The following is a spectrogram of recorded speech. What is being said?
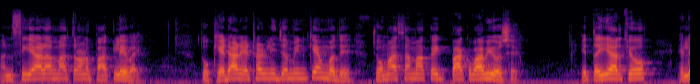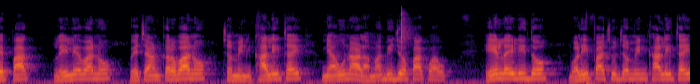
અને શિયાળામાં ત્રણ પાક લેવાય. તો ખેડાણ હેઠળની જમીન કેમ વધે? ચોમાસામાં કંઈક પાક વાવ્યો છે. એ તૈયાર થયો એટલે પાક લઈ લેવાનો, વેચાણ કરવાનો, જમીન ખાલી થઈ ત્યાં ઉનાળામાં બીજો પાક વાવો. એ લઈ લીધો, વળી પાછું જમીન ખાલી થઈ,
